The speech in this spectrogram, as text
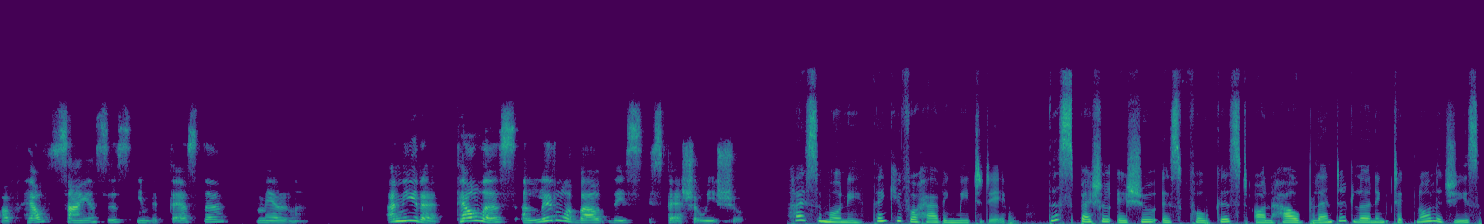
of Health Sciences in Bethesda, Maryland. Anita, tell us a little about this special issue. Hi, Simone. Thank you for having me today. This special issue is focused on how blended learning technologies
